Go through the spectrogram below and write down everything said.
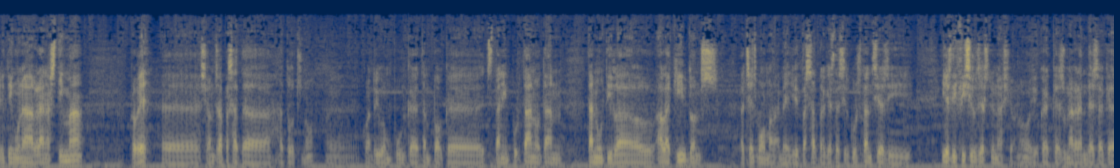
li tinc una gran estima, però bé, eh, això ens ha passat a, a tots, no? Eh, quan arriba un punt que tampoc eh, ets tan important o tan, tan útil al, a l'equip, doncs et sents molt malament. Jo he passat per aquestes circumstàncies i, i és difícil gestionar això, no? Jo crec que és una grandesa que,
